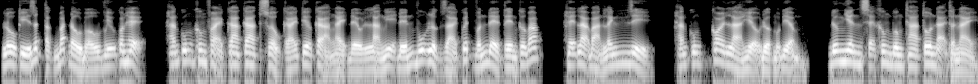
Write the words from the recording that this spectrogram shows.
Lô kỳ rất tặc bắt đầu bấu víu quan hệ, hắn cũng không phải ca ca sổ cái tia cả ngày đều là nghĩ đến vũ lực giải quyết vấn đề tên cơ bắp, hệ là bản lãnh gì, hắn cũng coi là hiểu được một điểm, đương nhiên sẽ không bông tha tôn đại thần này.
